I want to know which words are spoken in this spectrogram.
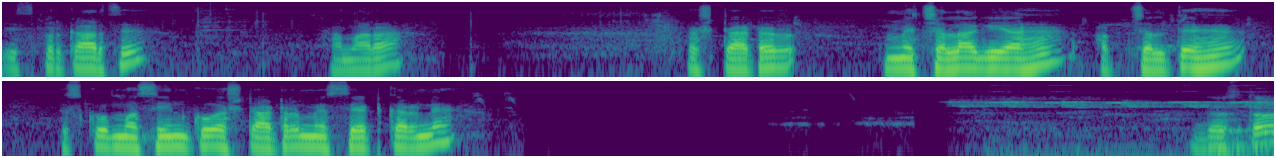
इस प्रकार से हमारा स्टार्टर में चला गया है। अब चलते हैं इसको मशीन को स्टार्टर में सेट करने। दोस्तों,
